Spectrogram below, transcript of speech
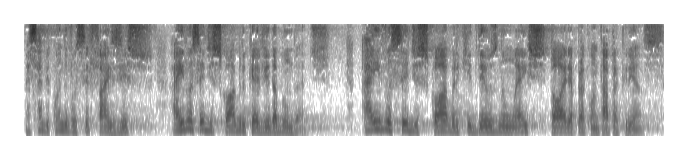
Mas sabe quando você faz isso? Aí você descobre o que é vida abundante. Aí você descobre que Deus não é história para contar para criança.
